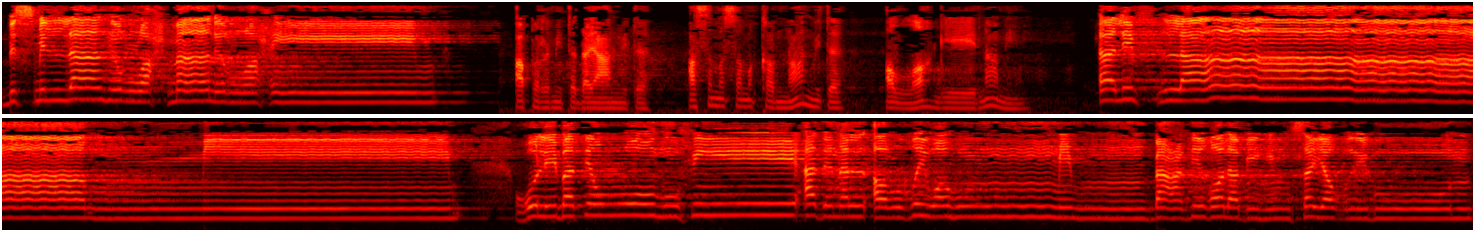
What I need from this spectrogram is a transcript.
بسم الله الرحمن الرحيم අපරමිත දයාන්විත අසමසම කරුණාන්විත අල්ලාහ්ගේ නාමයෙන් ألف لام ميم غلبت الروم في أدنى الأرض وهم من بعد غلبهم سيغلبون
